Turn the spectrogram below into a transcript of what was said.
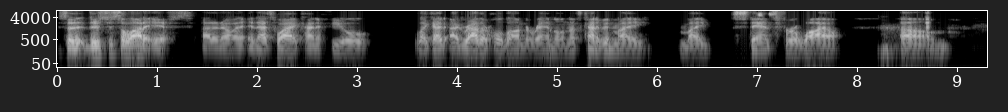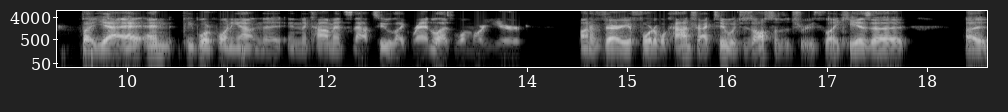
So there's just a lot of ifs. I don't know. And that's why I kind of feel like I'd, I'd rather hold on to Randle. And that's kind of been my, my stance for a while. Um, but yeah, and, and people are pointing out in the, in the comments now too, like Randle has one more year on a very affordable contract too, which is also the truth. Like he has a, a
